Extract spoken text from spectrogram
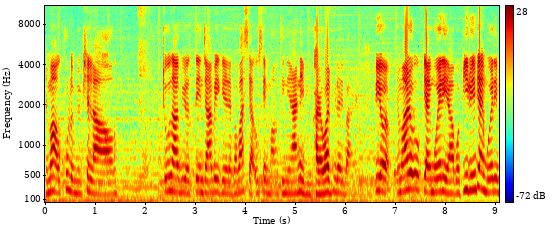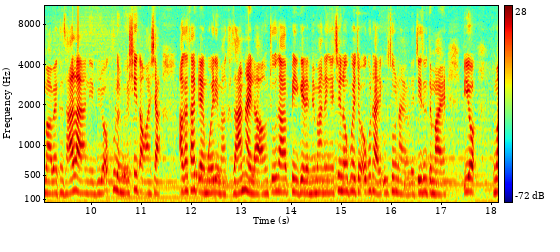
ညီမအခုလိုမျိုးဖြစ်လာအောင်စူးစမ်းပြီးတော့တင် जा ပေးခဲ့တဲ့ဘဘဆရာဦးစိန်မောင်ဒီနေရာနေပြီးခါရဝပြုလိုက်ပါတယ်။ပြီးတော့ညီမတို့ပြိုင်ပွဲတွေကပေါ့ပြည်တွင်းပြိုင်ပွဲတွေမှာပဲကစားလာရနေပြီးတော့အခုလိုမျိုးရှေ့တောင်အားရှအားကစားပြိုင်ပွဲတွေမှာကစားနိုင်လာအောင်စူးစမ်းပေးခဲ့တဲ့မြန်မာနိုင်ငံချင်းလုံးဖွဲ့ချုပ်ဥက္ကဋ္ဌကြီးဦးစိုးနိုင်ကိုလည်းကျေးဇူးတင်ပါတယ်။ပြီးတော့ညီမ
